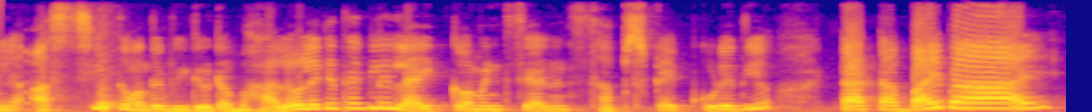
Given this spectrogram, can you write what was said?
নিয়ে আসছি। তোমাদের ভিডিওটা ভালো লেগে থাকলে like comment share and subscribe করে দিও। টাটা বাই বাই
